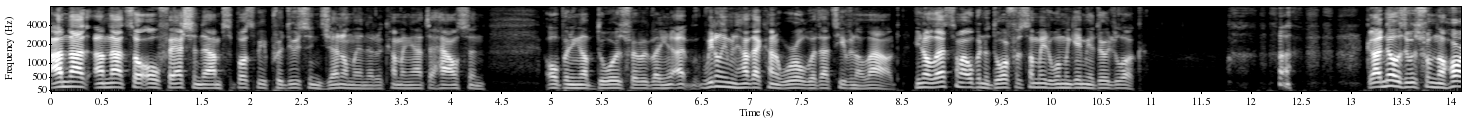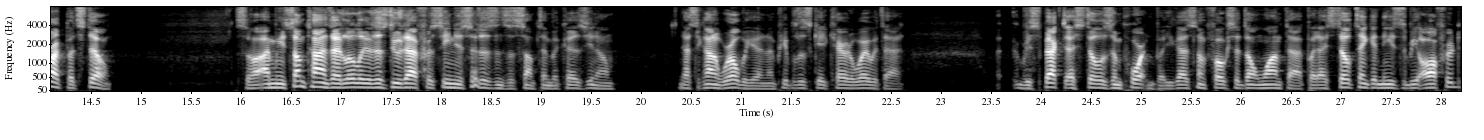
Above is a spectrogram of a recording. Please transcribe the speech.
I'm not I'm not so old fashioned that I'm supposed to be producing gentlemen that are coming out the house and opening up doors for everybody. I, we don't even have that kind of world where that's even allowed. You know, last time I opened a door for somebody, the woman gave me a dirty look. God knows it was from the heart, but still. So, I mean, sometimes I literally just do that for senior citizens or something because, you know, that's the kind of world we're in, and people just get carried away with that. Respect I still is important, but you got some folks that don't want that. But I still think it needs to be offered,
